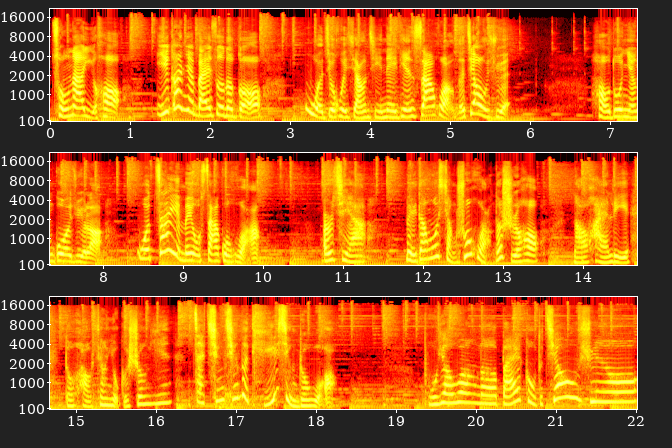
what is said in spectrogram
从那以后，一看见白色的狗，我就会想起那天撒谎的教训。好多年过去了，我再也没有撒过谎。而且啊，每当我想说谎的时候，脑海里都好像有个声音在轻轻的提醒着我：不要忘了白狗的教训哦。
